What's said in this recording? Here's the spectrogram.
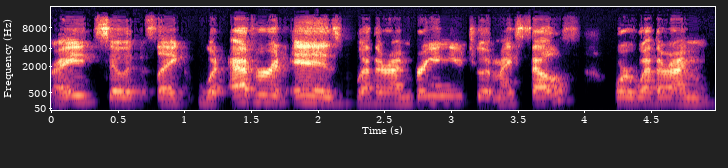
right? So it's like whatever it is, whether I'm bringing you to it myself or whether I'm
